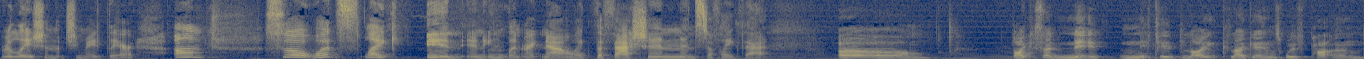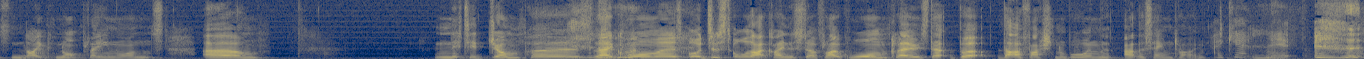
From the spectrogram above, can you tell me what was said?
relation that you made there. Um, so what's like in in England right now, like the fashion and stuff like that? Um, like I said, knitted, knitted like leggings with patterns, like not plain ones. Um, knitted jumpers, leg warmers, or just all that kind of stuff, like warm clothes that but that are fashionable and at the same time. I can't knit.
